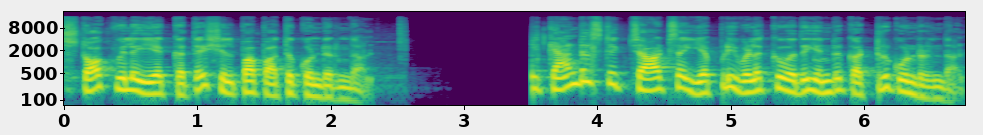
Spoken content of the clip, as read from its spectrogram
ஸ்டாக் விலை இயக்கத்தை ஷில்பா பார்த்து கொண்டிருந்தாள். கேண்டில் ஸ்டிக் சார்ட்ஸை எப்படி விளக்குவது என்று கற்றுக்கொண்டிருந்தாள்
